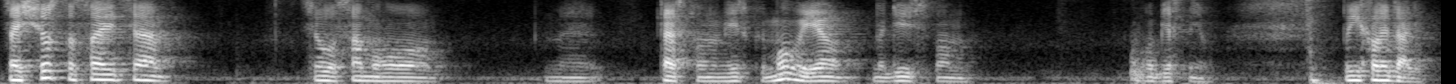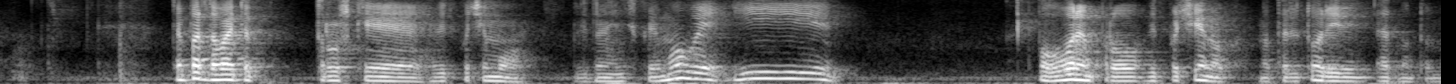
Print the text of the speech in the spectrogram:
Це що стосується цього самого е, тесту англійської мови, я надіюсь вам об'яснив. Поїхали далі. Тепер давайте трошки відпочимо від англійської мови і поговоримо про відпочинок на території Едмонтону.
